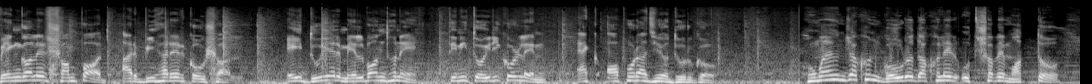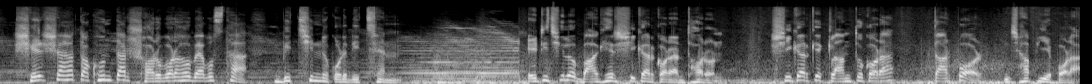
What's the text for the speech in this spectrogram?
বেঙ্গলের সম্পদ আর বিহারের কৌশল এই দুইয়ের মেলবন্ধনে তিনি তৈরি করলেন এক অপরাজেয় দুর্গ। হুমায়ুন যখন গৌর দখলের উৎসবে মত্ত শেরশাহ তখন তার সরবরাহ ব্যবস্থা বিচ্ছিন্ন করে দিচ্ছেন। এটি ছিল বাঘের শিকার করার ধরন। শিকারকে ক্লান্ত করা তারপর ঝাঁপিয়ে পড়া।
